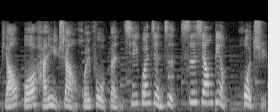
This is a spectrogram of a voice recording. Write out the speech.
漂泊韩语”上回复本期关键字“思乡病”获取。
